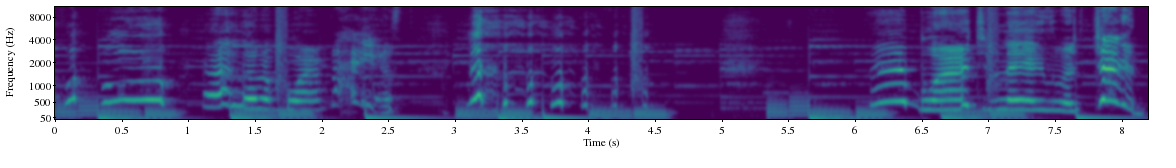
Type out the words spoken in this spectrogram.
that little boy fast. that boy legs were chugging.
